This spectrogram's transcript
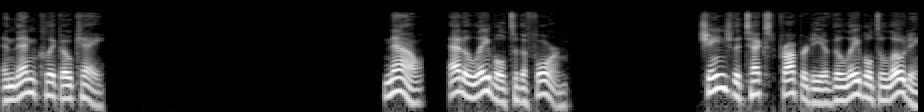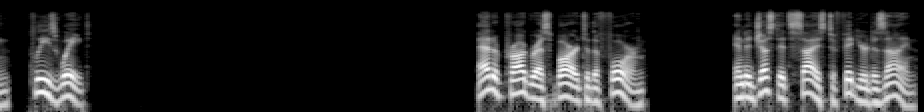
and then click OK. Now, add a label to the form. Change the text property of the label to loading, Please wait. Add a progress bar to the form and adjust its size to fit your design.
